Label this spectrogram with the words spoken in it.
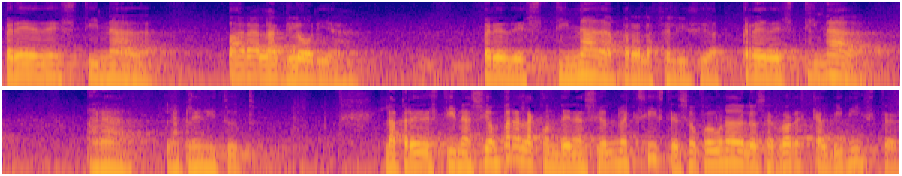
predestinada para la gloria, predestinada para la felicidad, predestinada para la plenitud. La predestinación para la condenación no existe, eso fue uno de los errores calvinistas,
